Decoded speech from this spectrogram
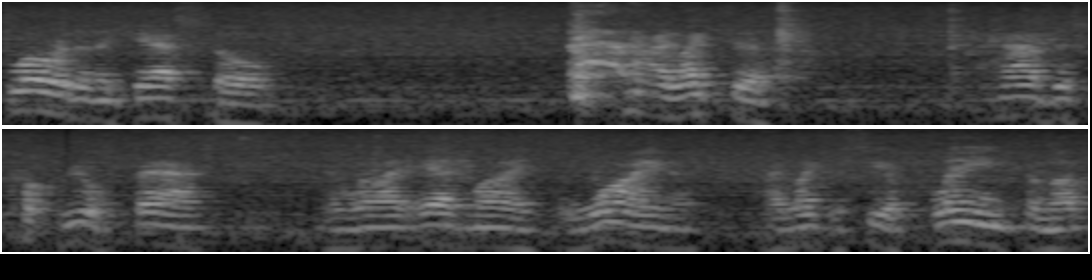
slower than a gas stove. I like to have this cook real fast, and when I add my wine, I like to see a flame come up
